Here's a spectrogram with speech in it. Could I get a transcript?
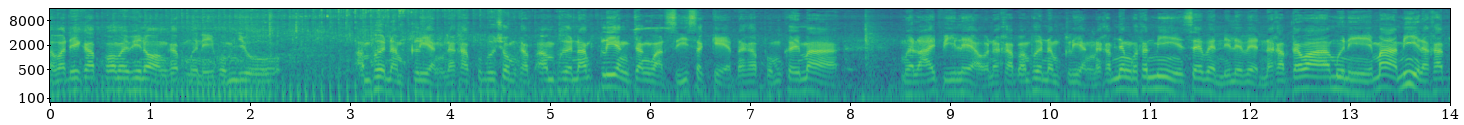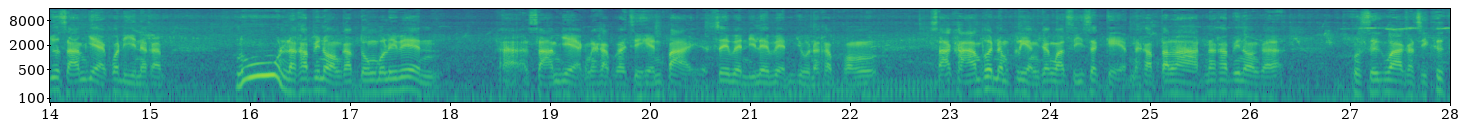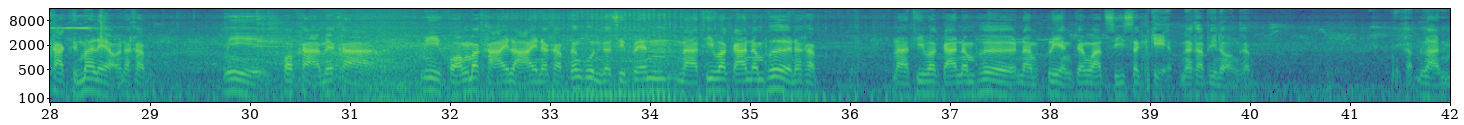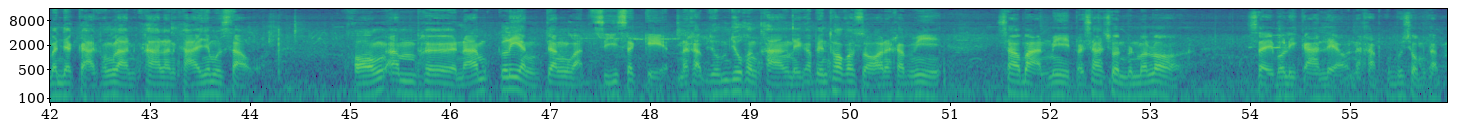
สวัสดีครับพ่อแม่พี่น้องครับมือนี้ผมอยู่อำเภอน้ำเกลียงนะครับคุณผู้ชมครับอำเภอน้ำเกลียงจังหวัดศรีสะเกดนะครับ ผมเคยมาเมื่อหลายปีแล้วนะครับอำเภอน้ำเกลียงนะครับยังบ่ทันมีเซเว่นอีเลเว่นนะครับแต่ว่ามือนี้มามีแล้วครับอยู่สามแยกพอดีนะครับนู่นแหละครับพี่น้องครับตรงบริเวณสามแยกนะครับก็จะเห็นป้ายเซเว่นอีเลเว่นอยู่นะครับของสาขาอำเภอน้ำเกลียงจังหวัดศรีสะเกดนะครับตลาดนะครับพี่น้องก็รู้สึกว่ากสิคึกคักขึ้นมาแล้วนะครับ มีพ่อค้าแม่ค้ามีของมาขายหลายนะครับ ทั้งคุณก็สิเป็นนาทีวาการอำเภอนะครับนาทีวาการอำเภอนำเกลียงจังหวัดศรีสะเกดนะครับพี่น้องครับนี่ครับลานบรรยากาศของลานค้าลานขายยมุเสาของอำเภอน้ำเกลี้ยงจังหวัดศรีสะเกดนะครับยมยู่ข้างๆนี่ก็เป็นท่อกสอนะครับมีชาวบ้านมีประชาชนเป็นมาล่อใส่บริการแล้วนะครับคุณผู้ชมครับ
